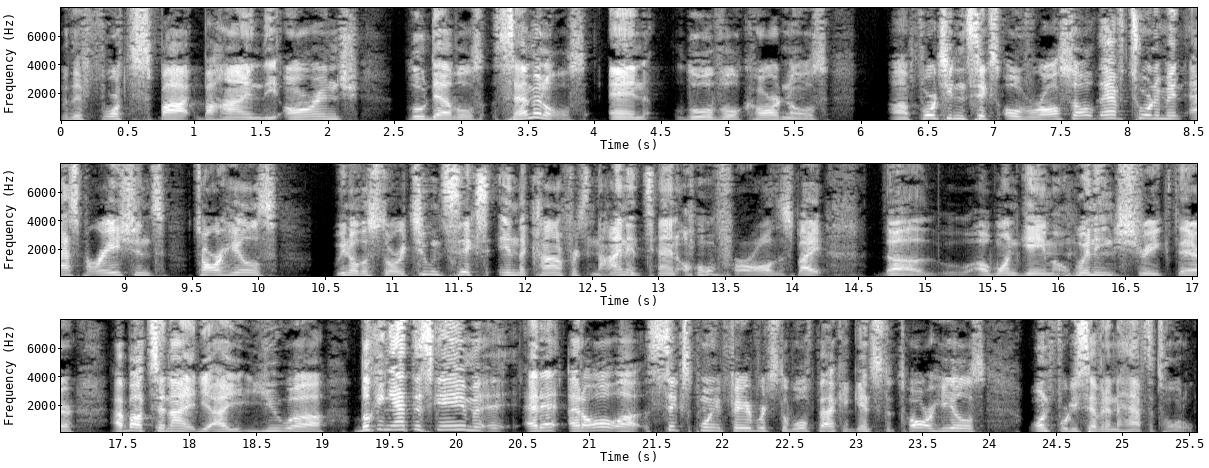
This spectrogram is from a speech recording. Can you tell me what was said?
for the fourth spot behind the Orange, Blue Devils, Seminoles, and Louisville Cardinals. Uh, 14 and 6 overall. So they have tournament aspirations. Tar Heels, we know the story. 2 and 6 in the conference, 9 and 10 overall, despite uh, a one game winning streak there. How about tonight? Yeah, you uh, looking at this game at, at, at all? Uh, six point favorites, the Wolfpack against the Tar Heels, 147 and a half the total.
